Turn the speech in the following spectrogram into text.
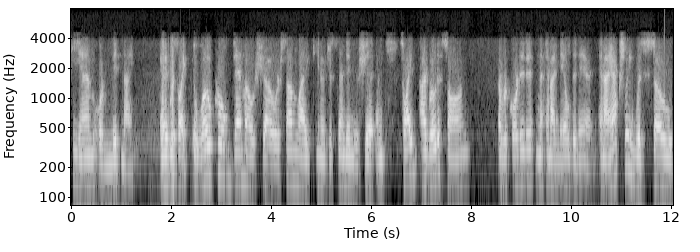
p.m. or midnight. And it was like a local demo show or some like, you know, just send in your shit. And so I, I wrote a song, I recorded it and, and I mailed it in. And I actually was so,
